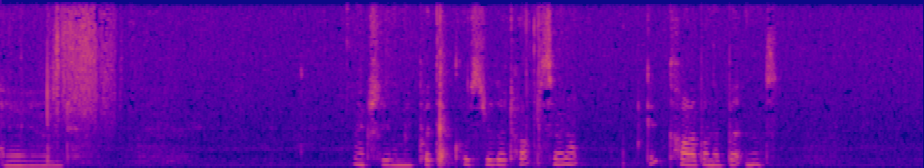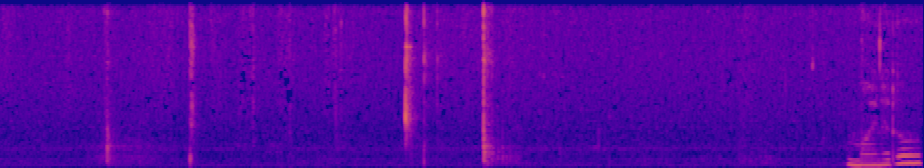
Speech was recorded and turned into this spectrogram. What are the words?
And actually let me put that closer to the top so I don't get caught up on the buttons. line it up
